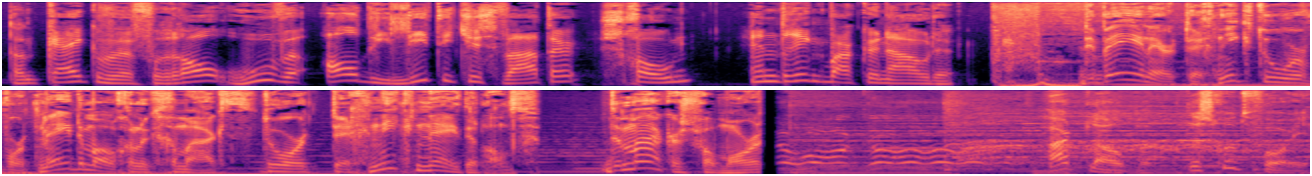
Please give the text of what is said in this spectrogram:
Dan kijken we vooral hoe we al die litertjes water schoon en drinkbaar kunnen houden. De BNR Techniek Tour wordt mede mogelijk gemaakt door Techniek Nederland. De makers van morgen. Hardlopen, dat is goed voor je.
